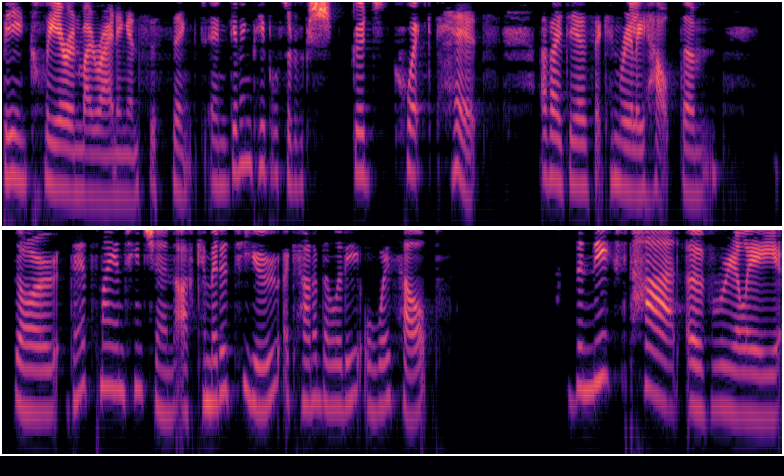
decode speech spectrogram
being clear in my writing and succinct and giving people sort of good, quick hits of ideas that can really help them. So that's my intention. I've committed to you. Accountability always helps. The next part of really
